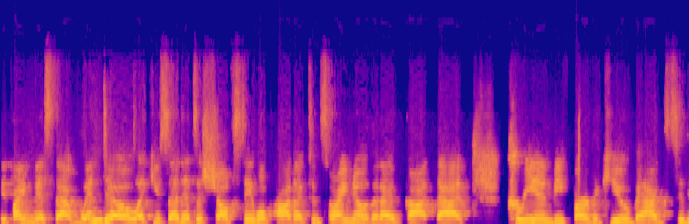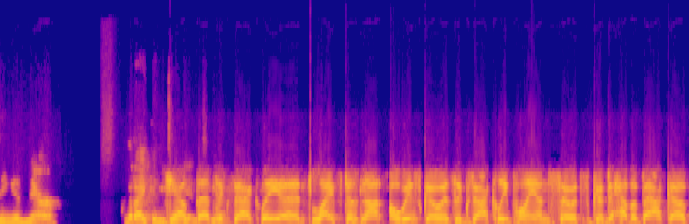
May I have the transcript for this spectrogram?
if I miss that window, like you said, it's a shelf stable product, and so I know that I've got that Korean beef barbecue bag sitting in there that I can Yep, that's exactly it. Life does not always go as exactly planned, so it's good to have a backup,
